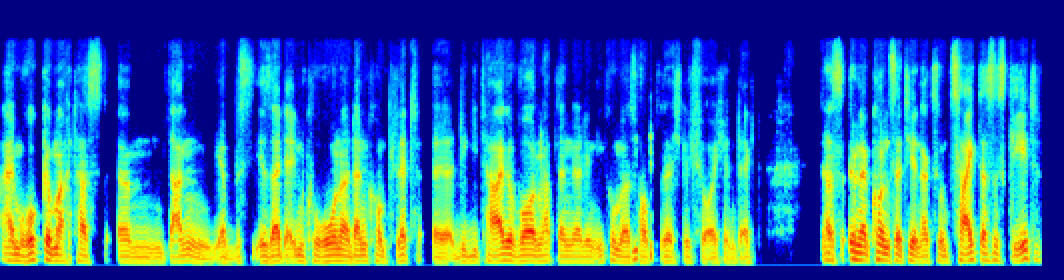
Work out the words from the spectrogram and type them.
einem Ruck gemacht hast. Ähm, dann, ja, bis, ihr seid ja in Corona dann komplett äh, digital geworden, habt dann ja den E-Commerce hauptsächlich für euch entdeckt. Das in der konzertierten Aktion zeigt, dass es geht.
